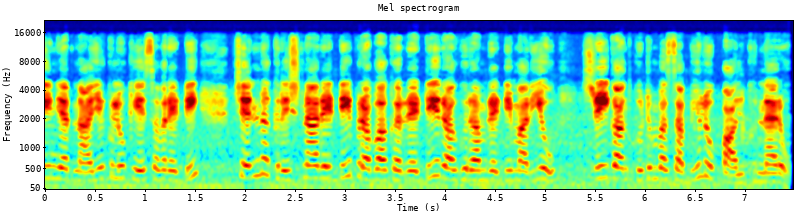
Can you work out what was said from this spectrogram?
సీనియర్ నాయకులు కేశవరెడ్డి చెన్న కృష్ణారెడ్డి ప్రభాకర్ రెడ్డి రఘురాం రెడ్డి మరియు శ్రీకాంత్ కుటుంబ సభ్యులు పాల్గొన్నారు.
